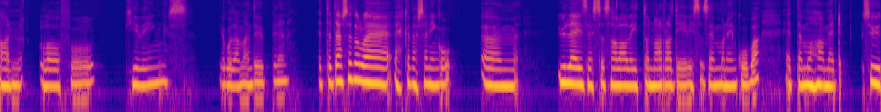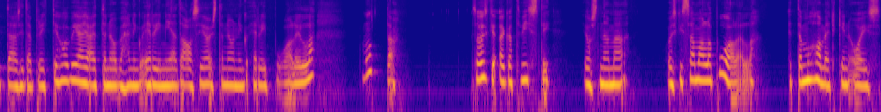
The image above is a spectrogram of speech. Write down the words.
unlawful killings, joku tämän tyyppinen. Että tässä tulee ehkä tässä niinku, äm, yleisessä salaliittonarratiivissa semmoinen kuva, että Mohammed syyttää sitä brittihovia ja että ne on vähän niinku eri mieltä asioista, ne on niinku eri puolilla. Mutta se olisikin aika twisti, jos nämä olisikin samalla puolella. Että Mohammedkin olisi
